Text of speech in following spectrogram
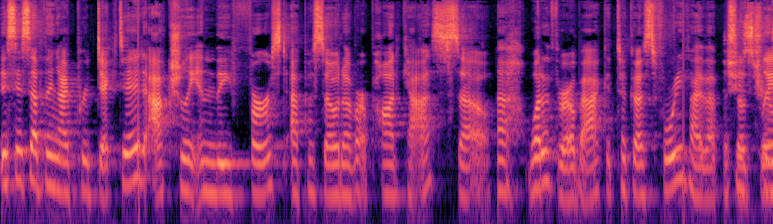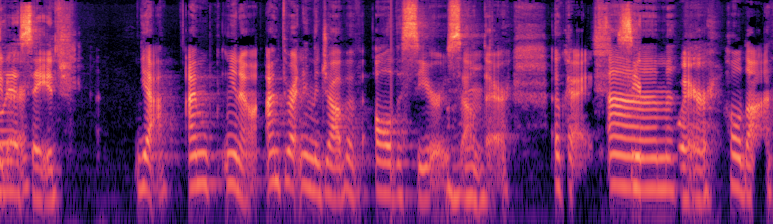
This is something I predicted actually in the first episode of our podcast. So, uh, what a throwback! It took us 45 episodes She's truly later a sage. yeah i'm you know i'm threatening the job of all the seers out Mhm. there okay um Where hold on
